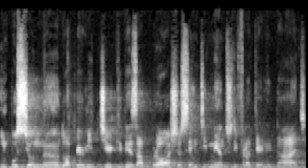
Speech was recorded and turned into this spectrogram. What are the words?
impulsionando a permitir que desabroche os sentimentos de fraternidade,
